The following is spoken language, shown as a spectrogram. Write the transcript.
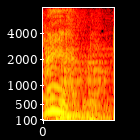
Man,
